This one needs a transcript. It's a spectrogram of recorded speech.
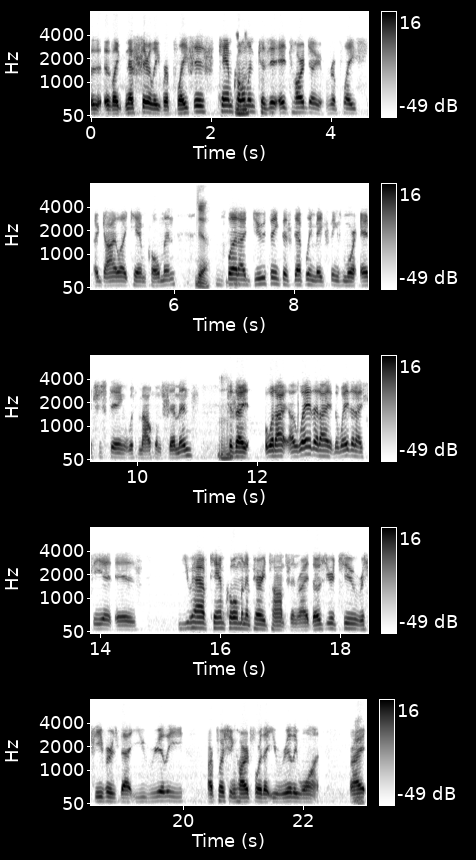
uh, uh, like necessarily replaces Cam Coleman because it, it's hard to replace a guy like Cam Coleman. Yeah. But I do think this definitely makes things more interesting with Malcolm Simmons because I what I a way that I the way that I see it is you have Cam Coleman and Perry Thompson, right? Those are your two receivers that you really are pushing hard for that you really want, right?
